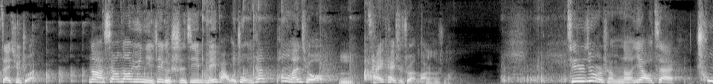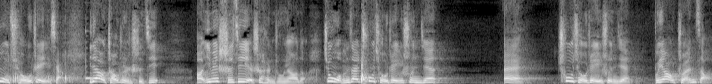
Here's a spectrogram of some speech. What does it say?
再去转，那相当于你这个时机没把握住。你看，碰完球，嗯，才开始转弯。才开始转。其实就是什么呢？要在触球这一下，一定要找准时机啊，因为时机也是很重要的。就我们在触球这一瞬间，哎。触球这一瞬间，不要转早，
